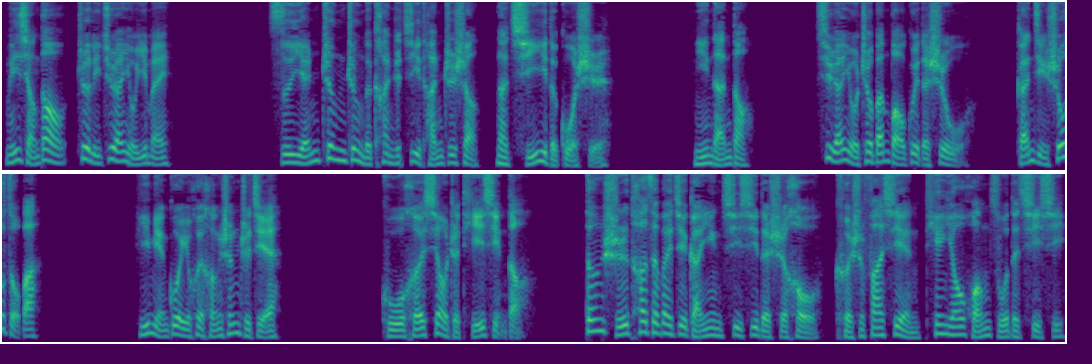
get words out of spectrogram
没想到这里居然有一枚。紫妍怔怔的看着祭坛之上那奇异的果实，呢喃道：“既然有这般宝贵的事物，赶紧收走吧，以免过一会横生枝节。”古河笑着提醒道：“当时他在外界感应气息的时候，可是发现天妖皇族的气息。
